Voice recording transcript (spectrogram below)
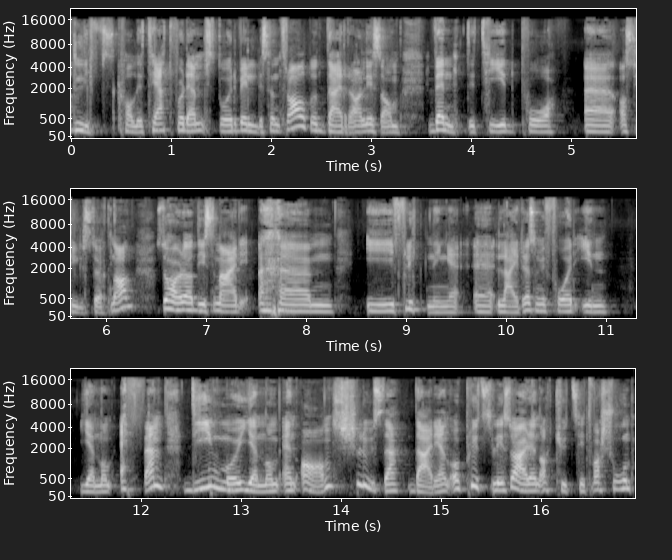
at livskvalitet for dem står veldig sentralt, og derav liksom ventetid på asylsøknad. Så har du da de som er eh, i flyktningleirer, som vi får inn gjennom FN. De må jo gjennom en annen sluse der igjen. Og plutselig så er det en akutt situasjon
